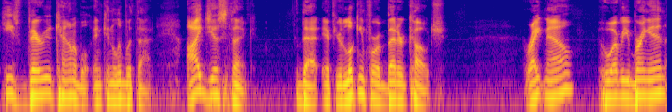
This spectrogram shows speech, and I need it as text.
He's very accountable and can live with that. I just think that if you're looking for a better coach, right now, whoever you bring in,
